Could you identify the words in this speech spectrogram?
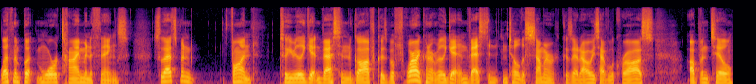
let them put more time into things. So that's been fun to really get invested in golf because before I couldn't really get invested until the summer because I'd always have lacrosse up until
